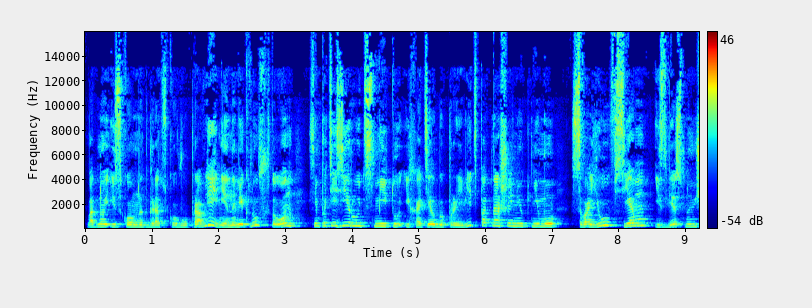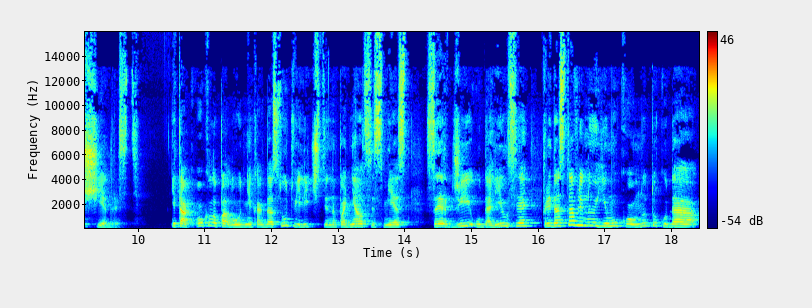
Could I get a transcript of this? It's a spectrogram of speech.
в одной из комнат городского управления, намекнув, что он симпатизирует Смиту и хотел бы проявить по отношению к нему свою всем известную щедрость. Итак, около полудня, когда суд величественно поднялся с мест, сэр Джи удалился в предоставленную ему комнату, куда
